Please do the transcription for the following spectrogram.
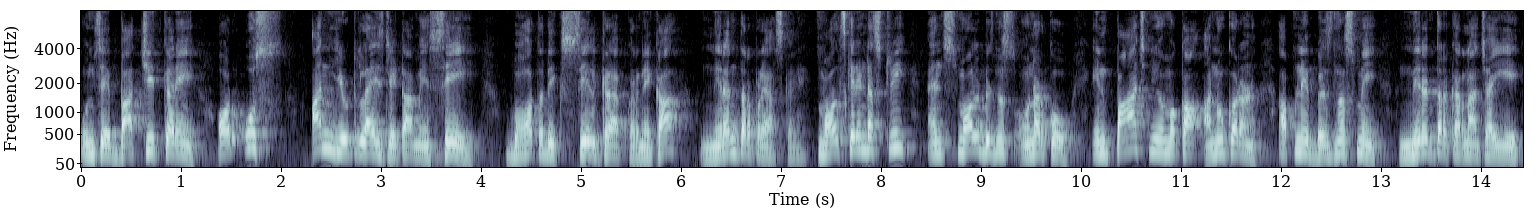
उनसे बातचीत करें और उस अनयूटिलाइज डेटा में से बहुत अधिक सेल ग्रैप करने का निरंतर प्रयास करें। Small scale industry and small business owner को इन पाँच नियमों का अनुकरण अपने बिज़नेस में निरंतर करना चाहिए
